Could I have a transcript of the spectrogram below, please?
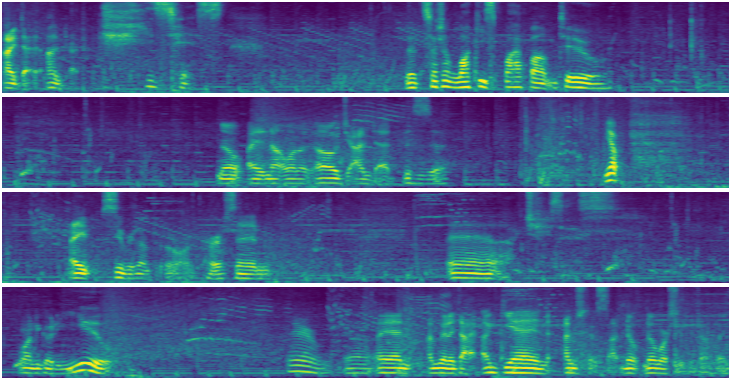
I died. I'm dead. Jesus. That's such a lucky splat bomb, too. No, I did not want to. Oh, I'm dead. This is a. Yep. I super jumped to the wrong person. Uh, Jesus. Want to go to you. There we go. And I'm gonna die again. I'm just gonna stop. No, no more super jumping.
